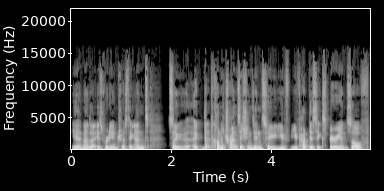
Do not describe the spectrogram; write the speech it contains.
Yeah, no, that is really interesting. And so uh, that kind of transitions into you've you've had this experience of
